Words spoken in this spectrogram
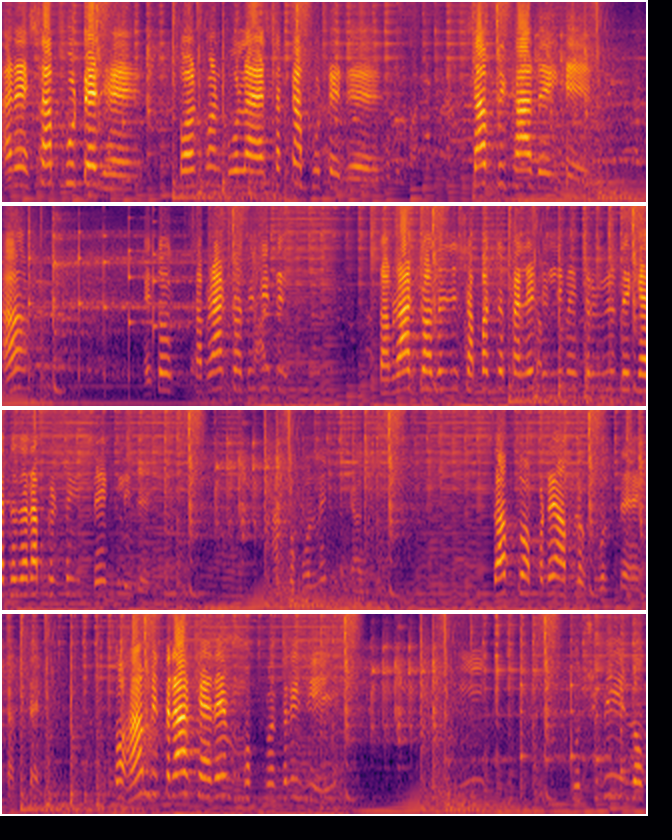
अरे सब फुटेज है। कौन कौन बोला है? सबका फुटेज है। सब दिखा देंगे। हाँ? ये तो सम्राट चौधरी जी, सम्राट चौधरी जी शपथ से पहले दिल्ली में इंटरव्यू दे गए थे, जरा फिर से देख लीजिए। आपको बोलने की क्या सब तो अपने आप लोग बोलते हैं, करते हैं। तो हम इतना कह रहे हैं, मुख्यमंत्री जी, कि कुछ भी लोग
